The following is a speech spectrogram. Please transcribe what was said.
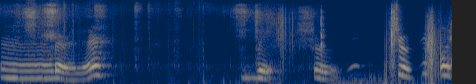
Hmm, böyle. Ve şöyle. Şöyle. Oy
